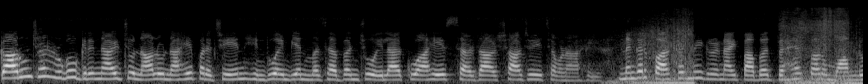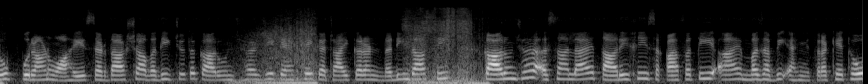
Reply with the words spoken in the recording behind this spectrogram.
कारूंझर रुगो ग्रेनाइट जो नालो नाहे, पर चेन हिंदू ऐं ॿियनि मज़हबनि जो इलाइक़ो आहे, सरदार शाह जो चवणु आहे। नंगर पार्कर में ग्रेनाइट बाबति बहस वारो मामिलो पुराणो आहे। सरदार शाह वधीक कारूंझर जी कंहिंखे कटाई करणु न ॾींदासीं। कारूंझर, असां लाइ तारीख़ी सक़ाफ़ती मज़हबी अहमियत रखे तो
